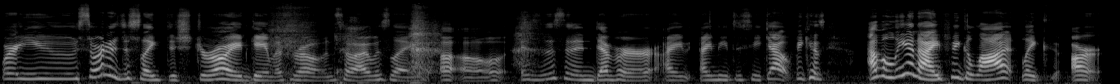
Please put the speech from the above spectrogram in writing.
where you sort of just like destroyed Game of Thrones. So I was like, "Uh oh, is this an endeavor I I need to seek out?" Because Emily and I think a lot, like are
